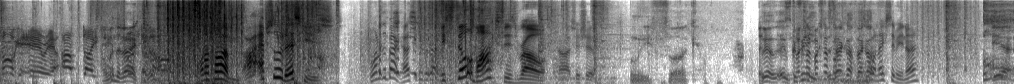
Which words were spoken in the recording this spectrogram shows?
target area. Update. I'm in the back. One at a time. Ah, absolute eskies. One at the back. Has to be the back. He's still boxes, bro. Ah, shit, shit. Holy fuck. Wait, wait, graffiti. back left, Back left, back He's got left. next to me, no? Yeah.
